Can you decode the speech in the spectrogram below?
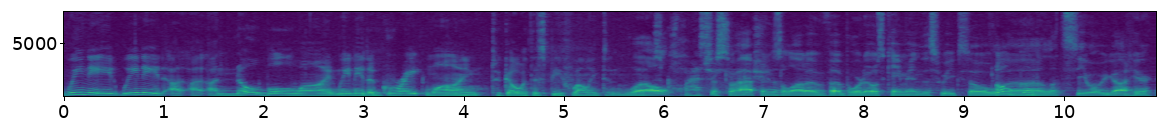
we need we need a, a, a noble wine. We need a great wine to go with this beef Wellington. Well, classic just so dish. happens a lot of uh, Bordeaux's came in this week, so Oh, uh, let's see what we got here.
